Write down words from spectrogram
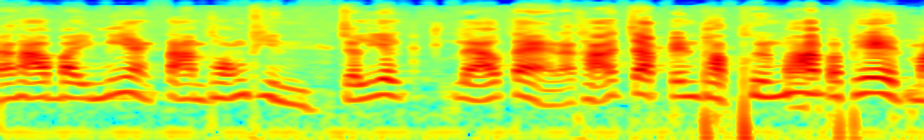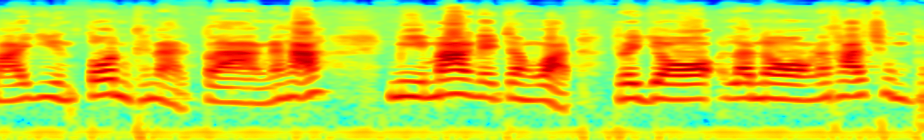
นะคะ ใบเมี่ยงตามท้องถิ่นจะเรียกแล้วแต่นะคะ จะเป็นผักพื้นบ้านประเภท ไม้ยืนต้นขนาดกลางนะคะ มีมากในจังหวัดระยองระนองนะคะ ชุมพ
